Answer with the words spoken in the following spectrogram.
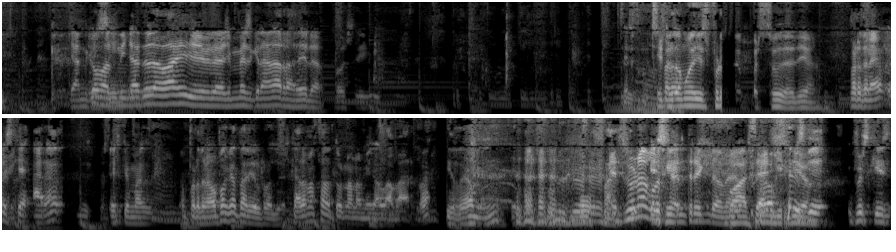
Hi ha com Sí, els sí. niñatos davant i la gent més gran a darrere. O sigui, Si tothom ho disfruta, pues suda, tio. Perdoneu, és que ara... És que perdoneu pel que t'ha dit el rotllo. És que ara m'estava tornant a mirar la barba i realment... Ets un egocèntric de merda. Sergi, No, és tio. que, però és que és,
